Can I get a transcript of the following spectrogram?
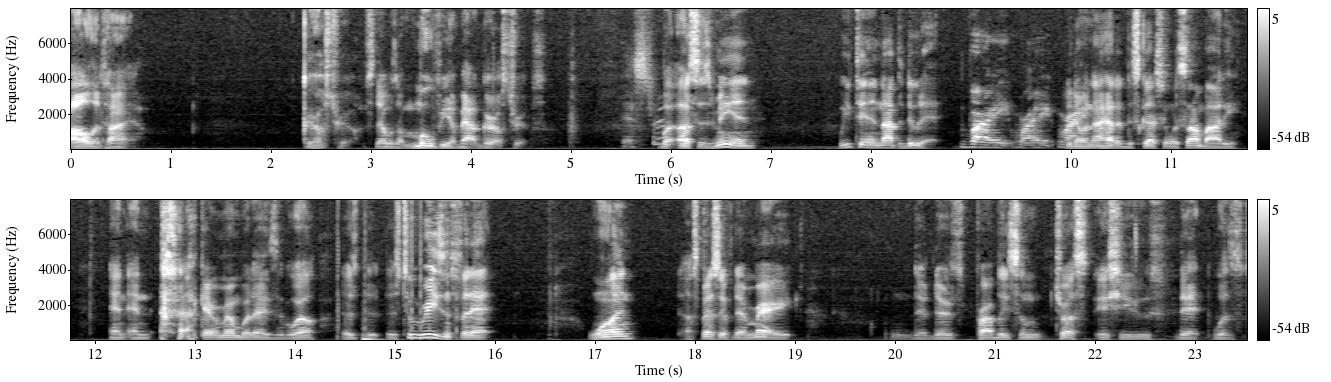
all the time. Girls trips. There was a movie about girls trips. That's true. But us as men, we tend not to do that. right. Right. Right. You know, and I had a discussion with somebody, and and I can't remember. What they said, "Well, there's there's two reasons for that. One, especially if they're married, there, there's probably some trust issues that was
